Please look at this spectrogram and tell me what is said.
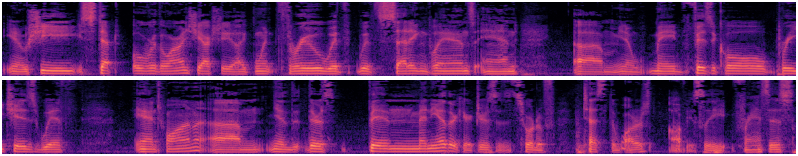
You know, she stepped over the line. She actually like went through with with setting plans and um, you know made physical breaches with Antoine. Um, you know, th- there's been many other characters that sort of test the waters. Obviously, Francis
